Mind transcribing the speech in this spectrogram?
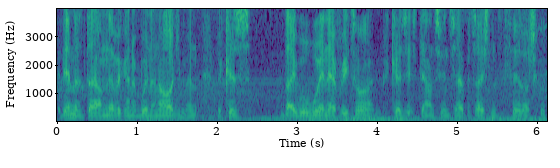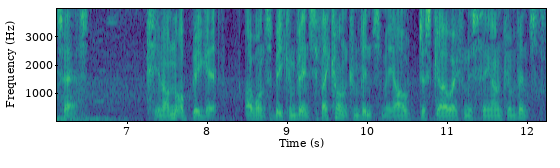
At the end of the day, I'm never going to win an argument because they will win every time because it's down to interpretation of the theological test. You know, I'm not a bigot. I want to be convinced. If they can't convince me, I'll just go away from this thing unconvinced.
